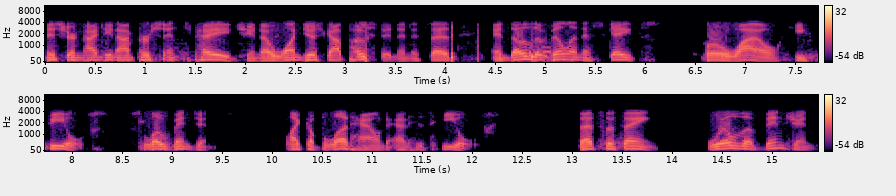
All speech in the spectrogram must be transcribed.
Mr. 99%'s page. You know, one just got posted and it said, and though the villain escapes for a while, he feels slow vengeance like a bloodhound at his heels. That's the thing. Will the vengeance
